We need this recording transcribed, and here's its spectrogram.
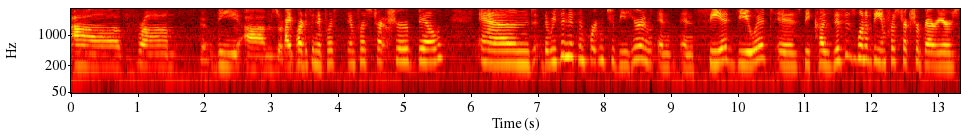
uh, from Yeah. the um, bipartisan infra- infrastructure bill. And the reason it's important to be here and, and, and see it, view it, is because this is one of the infrastructure barriers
